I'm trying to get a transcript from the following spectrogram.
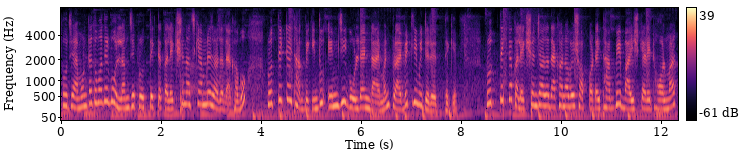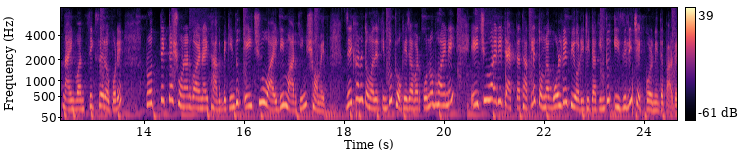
তো যেমনটা তোমাদের বললাম যে প্রত্যেকটা কালেকশন আজকে আমরা যা যা দেখাবো, প্রত্যেকটাই থাকবে কিন্তু MG gold and diamond private লিমিটেডের থেকে। প্রত্যেকটা কালেকশন যা যা দেখানো হবে সবকটাই থাকবে। বাইশ ক্যারেট হলমার্ক নাইন ওয়ান সিক্সের ওপরে। প্রত্যেকটা সোনার গয়নাই থাকবে কিন্তু এইচ ইউআইডি মার্কিং সমেত। যেখানে তোমাদের কিন্তু ঠকে যাওয়ার কোনো ভয় নেই। এইচ ইউআইডি ট্যাগটা থাকলে তোমরা গোল্ডের পিওরিটিটা কিন্তু ইজিলি চেক করে নিতে পারবে।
